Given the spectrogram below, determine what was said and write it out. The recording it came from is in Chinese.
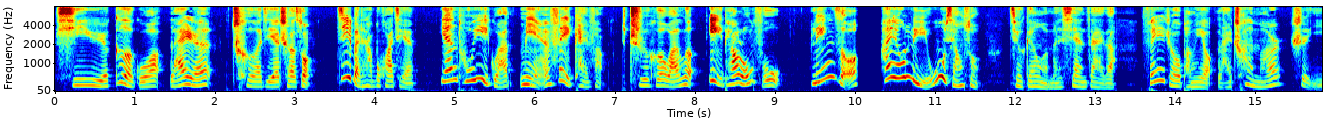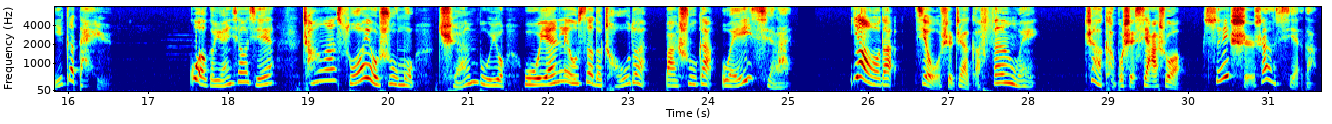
西域各国来人车接车送，基本上不花钱，沿途驿馆免费开放，吃喝玩乐一条龙服务，临走还有礼物相送，就跟我们现在的。非洲朋友来串门是一个待遇。过个元宵节，长安所有树木全部用五颜六色的绸缎把树干围起来，要的就是这个氛围。这可不是瞎说，隋史上写的。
